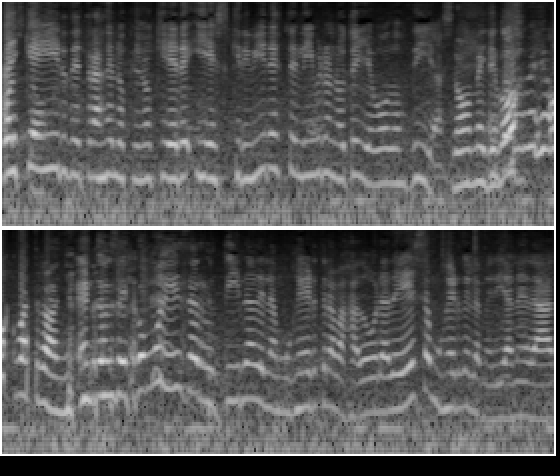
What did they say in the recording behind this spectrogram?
hay que ir detrás de lo que uno quiere y escribir este libro no te llevó dos días. No, me llevó, me llevó cuatro años. Entonces, ¿cómo es esa rutina de la mujer trabajadora, de esa mujer de la mediana edad?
